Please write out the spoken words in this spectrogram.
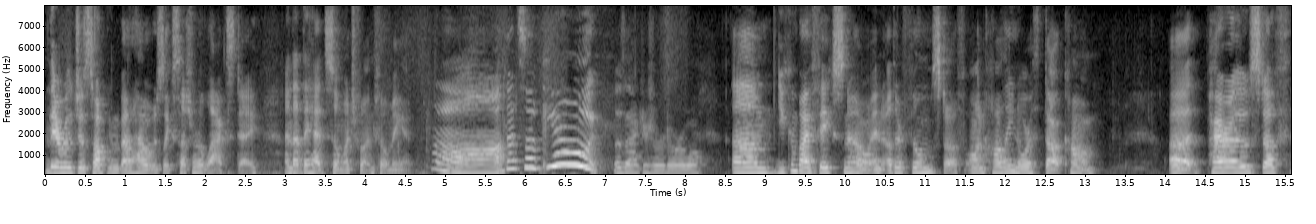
They were just talking about how it was like such a relaxed day and that they had so much fun filming it. Aw, that's so cute. Those actors are adorable. Um, you can buy fake snow and other film stuff on hollynorth.com. Uh, pyro stuff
